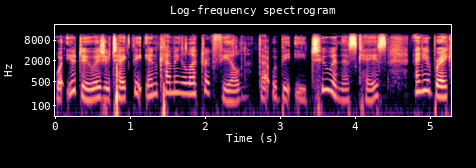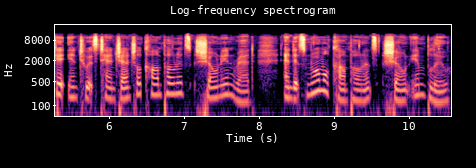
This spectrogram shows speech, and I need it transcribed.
What you do is you take the incoming electric field, that would be E2 in this case, and you break it into its tangential components shown in red and its normal components shown in blue,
